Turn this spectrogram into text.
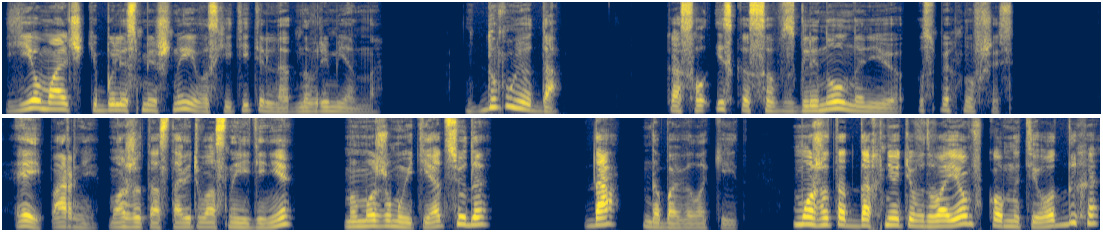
Ее мальчики были смешны и восхитительны одновременно. Думаю, да. Касл искоса взглянул на нее, усмехнувшись. «Эй, парни, может оставить вас наедине? Мы можем уйти отсюда?» «Да», — добавила Кейт. «Может, отдохнете вдвоем в комнате отдыха?»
